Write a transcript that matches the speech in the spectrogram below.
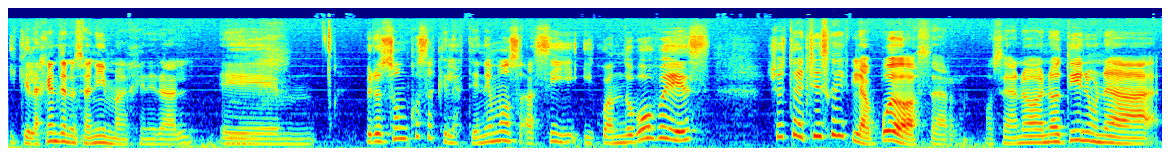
y que la gente no se anima en general. Eh, pero son cosas que las tenemos así, y cuando vos ves, yo esta cheesecake la puedo hacer, o sea, no, no tiene una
